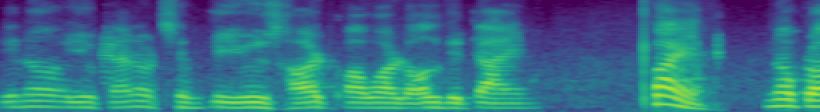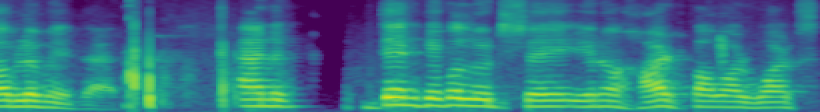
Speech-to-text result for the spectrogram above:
you know, you cannot simply use hard power all the time. Fine, no problem with that. And then people would say, you know, hard power works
